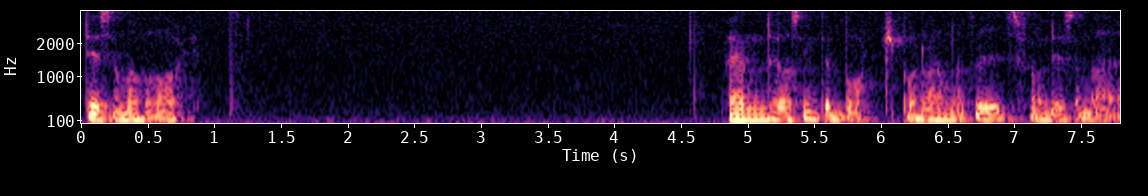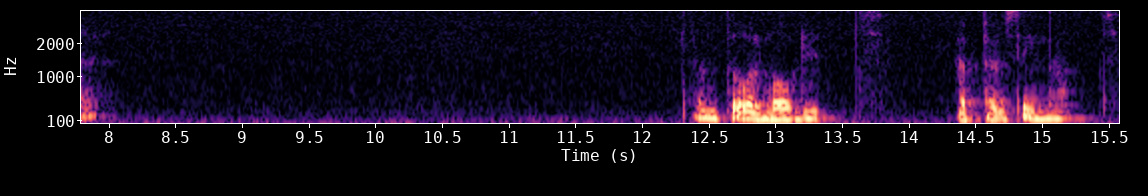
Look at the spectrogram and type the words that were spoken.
det som har varit. Vänder oss inte bort på något annat vis från det som är. Utan tålmodigt, öppensinnat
